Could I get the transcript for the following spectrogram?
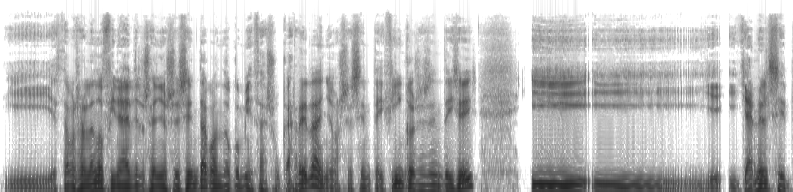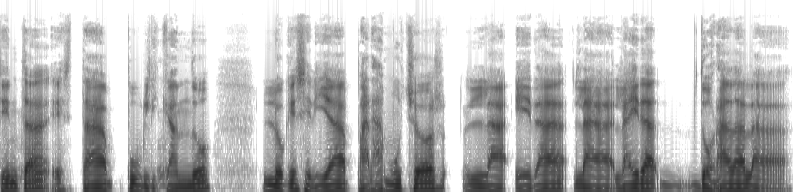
Y estamos hablando finales de los años 60 cuando comienza su carrera, años 65, 66, y, y, y ya en el 70 está publicando lo que sería para muchos la era, la, la era dorada, la,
